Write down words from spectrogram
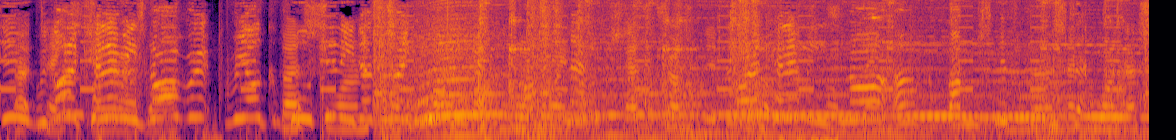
Dude, That we gotta kill him. He's not a re- real First capuchin. He doesn't like second one. will join, that's trusted. We gotta kill him. He's not a bum sniffer. The second one, that's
